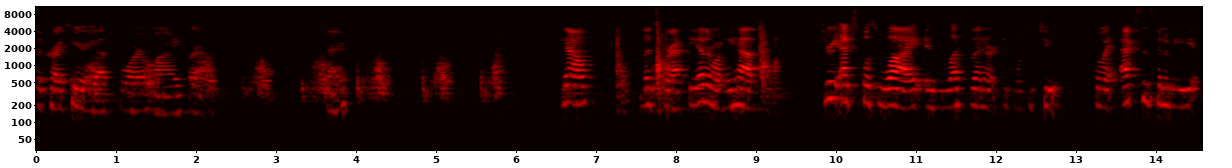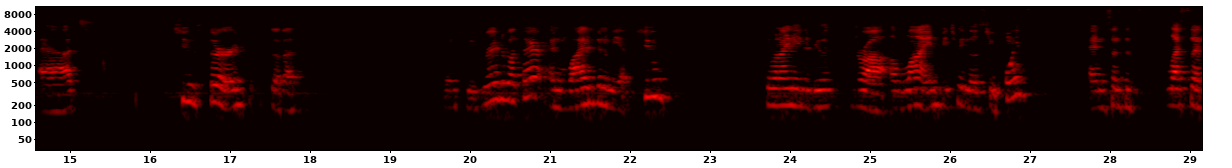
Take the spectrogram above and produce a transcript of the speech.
the criteria for my graph. Okay. Now, let's graph the other one. We have 3x plus y is less than or equal to 2. So my x is going to be at 2 thirds, so that's going to be right about there, and y is going to be at 2. So what I need to do is draw a line between those two points, and since it's less than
